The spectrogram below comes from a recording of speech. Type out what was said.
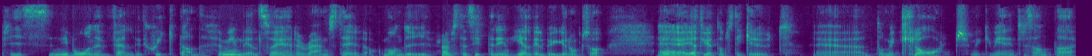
prisnivån är väldigt skiktad. För min del så är det Ramsdale och Mondy. Ramsdale sitter i en hel del byggen också. Eh, jag tycker att de sticker ut. De är klart mycket mer intressanta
